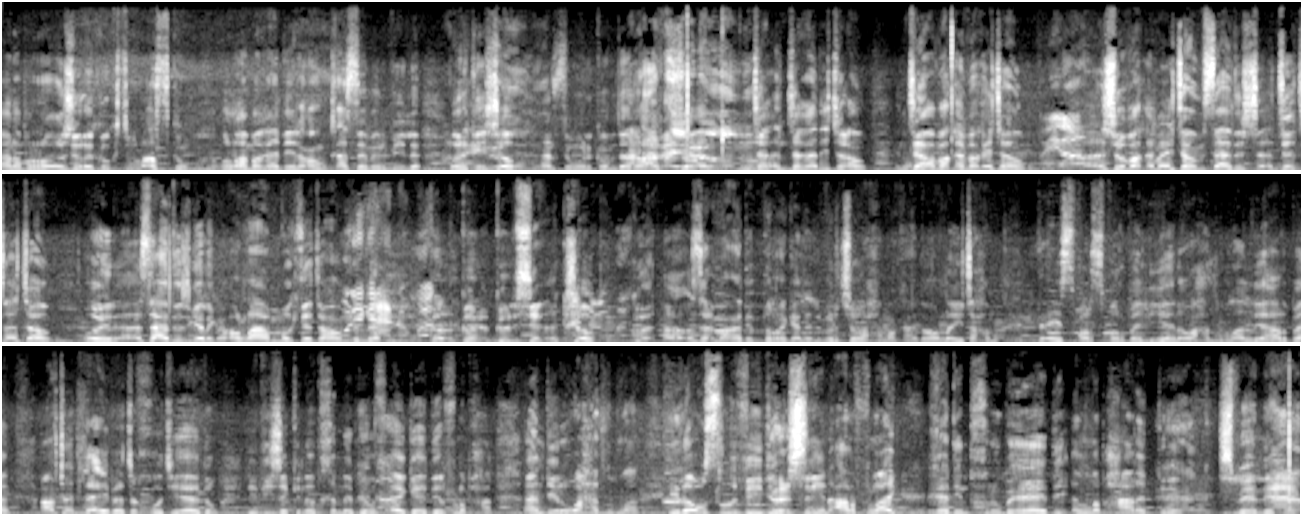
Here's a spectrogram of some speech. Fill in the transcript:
أنا بالرجل كنت بلاصتكم. والله ما غادي نعوم قسما بالله. ولكن شوف غنسولكم دابا واحد السؤال. انت انت غادي تعوم. انت باقي باقي تعوم. أيوه. شوف باقي باقي تعوم سعد انت تعوم؟ وي سعد واش قال لك؟ والله أمك تتعوم ولي بالله. كل- كل شيء شوف زعما غادي تدرك على البرد شوف حمق هذا والله حتى حمق دري صبر صبر بان لي أنا واحد البلان اللي هربان. عرفت هاد اللعيبات أخوتي هادو اللي déjà كنا دخلنا بهم في أكادير في البحر؟ غنديروا واحد البلان. إذا وصل الفيديو 20000 like غادي ندخلوا بهادي البحر الدراري شبان لي فيك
